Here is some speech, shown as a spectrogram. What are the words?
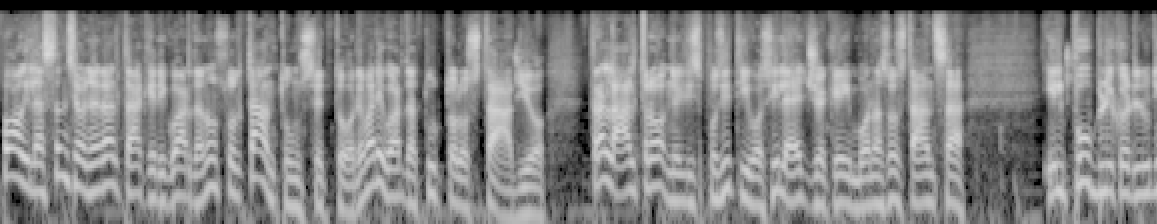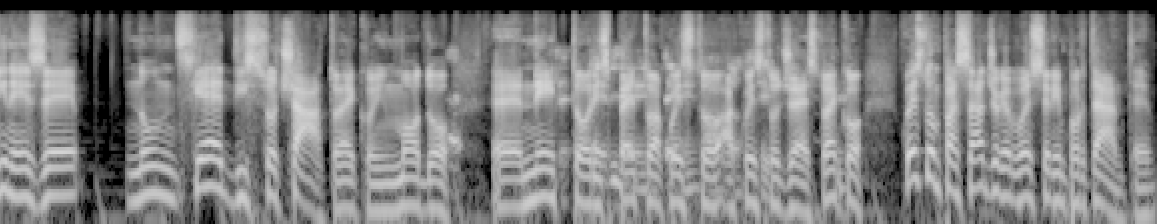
Poi la sanzione in realtà che riguarda non soltanto un settore, ma riguarda tutto lo stadio. Tra l'altro nel dispositivo si legge che in buona sostanza il pubblico dell'Udinese non si è dissociato ecco, in modo eh, netto rispetto a questo, a questo gesto. Ecco, questo è un passaggio che può essere importante.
